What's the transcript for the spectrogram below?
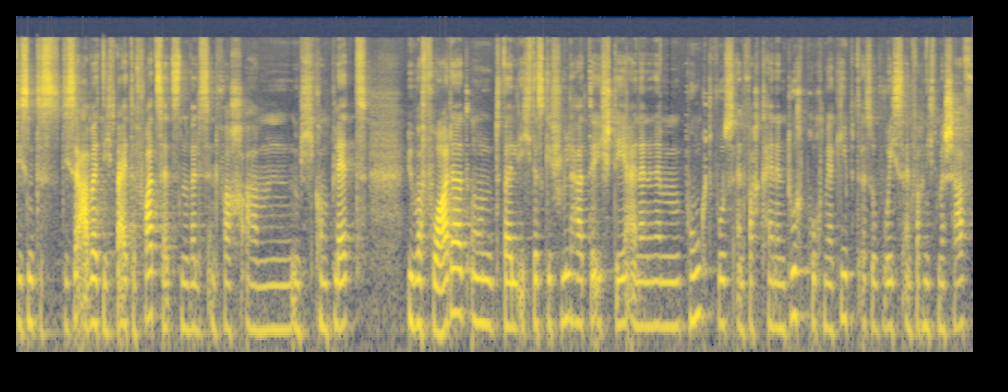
diesen, das, diese Arbeit nicht weiter fortsetzen, weil es einfach ähm, mich komplett überfordert und weil ich das Gefühl hatte, ich stehe an einem Punkt, wo es einfach keinen Durchbruch mehr gibt, also wo ich es einfach nicht mehr schaffe,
